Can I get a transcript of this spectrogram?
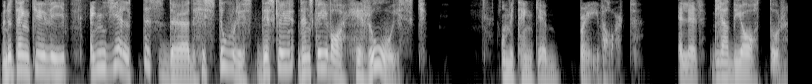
Men då tänker ju vi, en hjältes död historiskt, det ska ju, den ska ju vara heroisk. Om vi tänker Braveheart eller Gladiator.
